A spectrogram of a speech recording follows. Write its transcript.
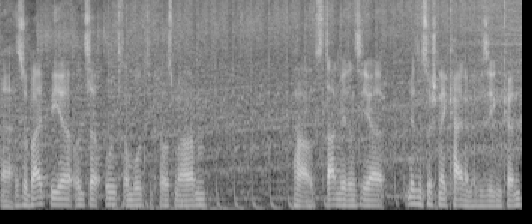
Ja, sobald wir unser Ultra Multicross mal haben, dann wird uns ja wir sind so schnell keiner mehr besiegen können.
